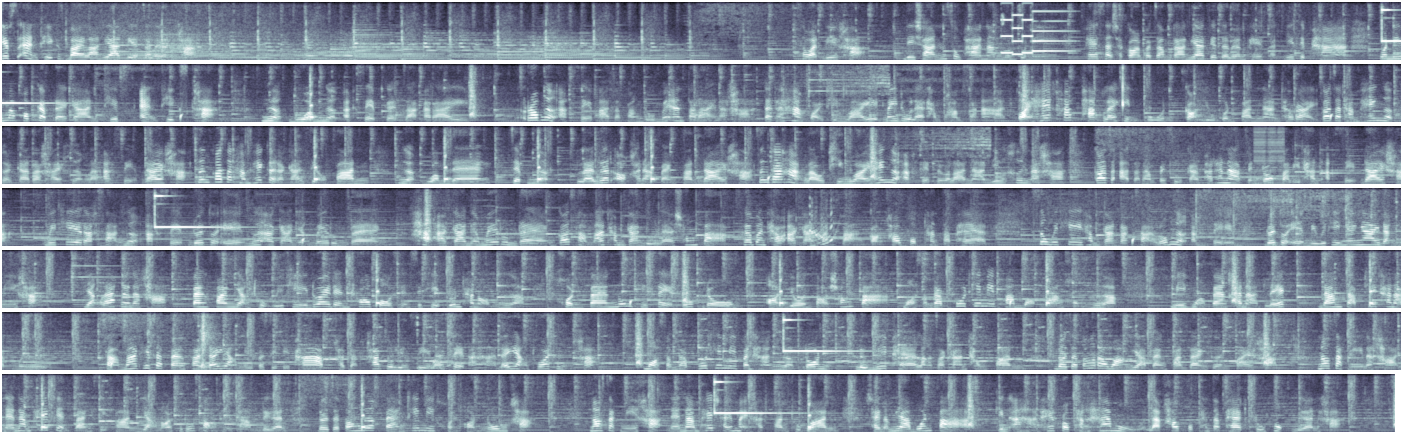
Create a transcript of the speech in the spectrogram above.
Tips and Tricks by ร้านยาเตียเจริญค่ะ สวัสดีค่ะ ดิฉัน สุภานันท์บุญกุณีเภสัชกรประจำร้านยาเตียเจริญเภสัช 25 วันนี้มาพบกับรายการ Tips and Tricks ค่ะ เหงือกบวมเหงือกอักเสบเกิดจากอะไร โรคเหงือกอักเสบอาจจะฟังดูไม่อันตรายนะคะ แต่ถ้าหากปล่อยทิ้งไว้ไม่ดูแลทำความสะอาด ปล่อยให้คราบพักและหินปูนเกาะอยู่บนฟันนานเท่าไหร่ ก็จะทำให้เหงือกเกิดการระคายเคืองและอักเสบได้ค่ะ ซึ่งก็จะทำให้เกิดอาการเสียวฟัน เหงือกบวมแดง เจ็บเหงือกและเลือดออกขณะแปรงฟันได้ค่ะ ซึ่งถ้าหากเราทิ้งไว้ให้เหงือกอักเสบเป็นเวลานานยิ่งขึ้นนะคะ ก็จะอาจจะนำไปสู่การพัฒนาเป็นโรคปริทันอักเสบได้ค่ะ วิธีรักษาเหงือกอักเสบด้วยตัวเองเมื่ออาการยังไม่รุนแรง หากอาการยังไม่รุนแรงก็สามารถทำการดูแลช่องปาก เพื่อบรรเทาอาการต่างๆ ก่อนเข้าพบทันตแพทย์ ซึ่งวิธีทำการรักษาโรคเหงือกอักเสบด้วยตัวเองมีวิธีง่าย ๆ ดังนี้ค่ะ อย่างแรกเลยนะคะ แปรงฟันอย่างถูกวิธีด้วย Dental Pro Sensitive รุ่นถนอมเหงือกขนแปรงนุ่มพิเศษรูปโดม อ่อนโยนต่อช่องปาก เหมาะสำหรับผู้ที่มีความบอบบางของเหงือก มีหัวแปรงขนาดเล็ก ด้ามจับที่ถนัดมือ สามารถที่จะแปรงฟันได้อย่างมีประสิทธิภาพ ขจัดคราบจุลินทรีย์และเศษอาหารได้อย่างทั่วถึงค่ะ เหมาะสำหรับผู้ที่มีปัญหาเหงือกร่น หรือมีแผลหลังจากการทำฟัน โดยจะต้องระวังอย่าแปรงฟันแรงเกินไปค่ะ นอกจากนี้นะคะ แนะนำให้เปลี่ยนแปรงสีฟันอย่างน้อยทุกๆ 2-3 เดือน โดยจะต้องเลือกแปรงที่มีขนอ่อนนุ่มค่ะ นอกจากนี้ค่ะ แนะนำให้ใช้ไหมขัดฟันทุกวัน ใช้น้ำยาบ้วนปากกินอาหารให้ครบทั้ง 5 หมู่ และเข้าพบทันตแพทย์ทุก 6 เดือนค่ะ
